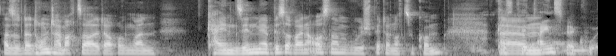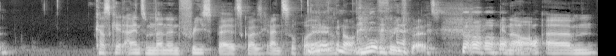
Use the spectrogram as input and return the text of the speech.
Also darunter macht es halt auch irgendwann keinen Sinn mehr, bis auf eine Ausnahme, wo wir später noch zu kommen. Cascade ähm, 1 wäre cool. Cascade 1, um dann in Free Spells quasi reinzurollen. Ja, ne? genau, nur Free Spells. genau. Ähm,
